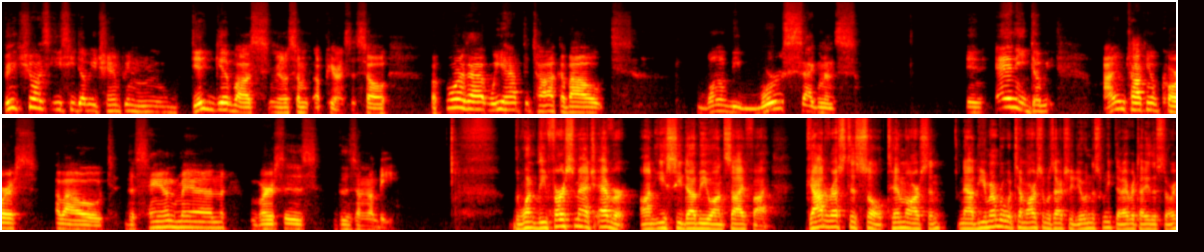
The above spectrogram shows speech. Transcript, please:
Big Show as ECW champion did give us, you know, some appearances. So before that, we have to talk about one of the worst segments in any W. I am talking, of course, about the Sandman versus the Zombie. The one, the first match ever on ECW on Sci-Fi. God rest his soul, Tim Arson. Now, do you remember what Tim Arson was actually doing this week? Did I ever tell you the story?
